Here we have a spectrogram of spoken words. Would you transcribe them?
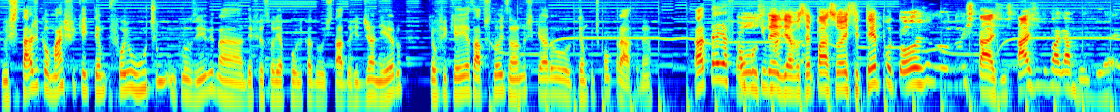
E o estágio que eu mais fiquei tempo foi o último, inclusive, na Defensoria Pública do Estado do Rio de Janeiro, que eu fiquei exatos dois anos, que era o tempo de contrato, né? Até ia ficar Ou um pouquinho seja, mais... você passou esse tempo todo no, no estágio, estágio de vagabundo. Né?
